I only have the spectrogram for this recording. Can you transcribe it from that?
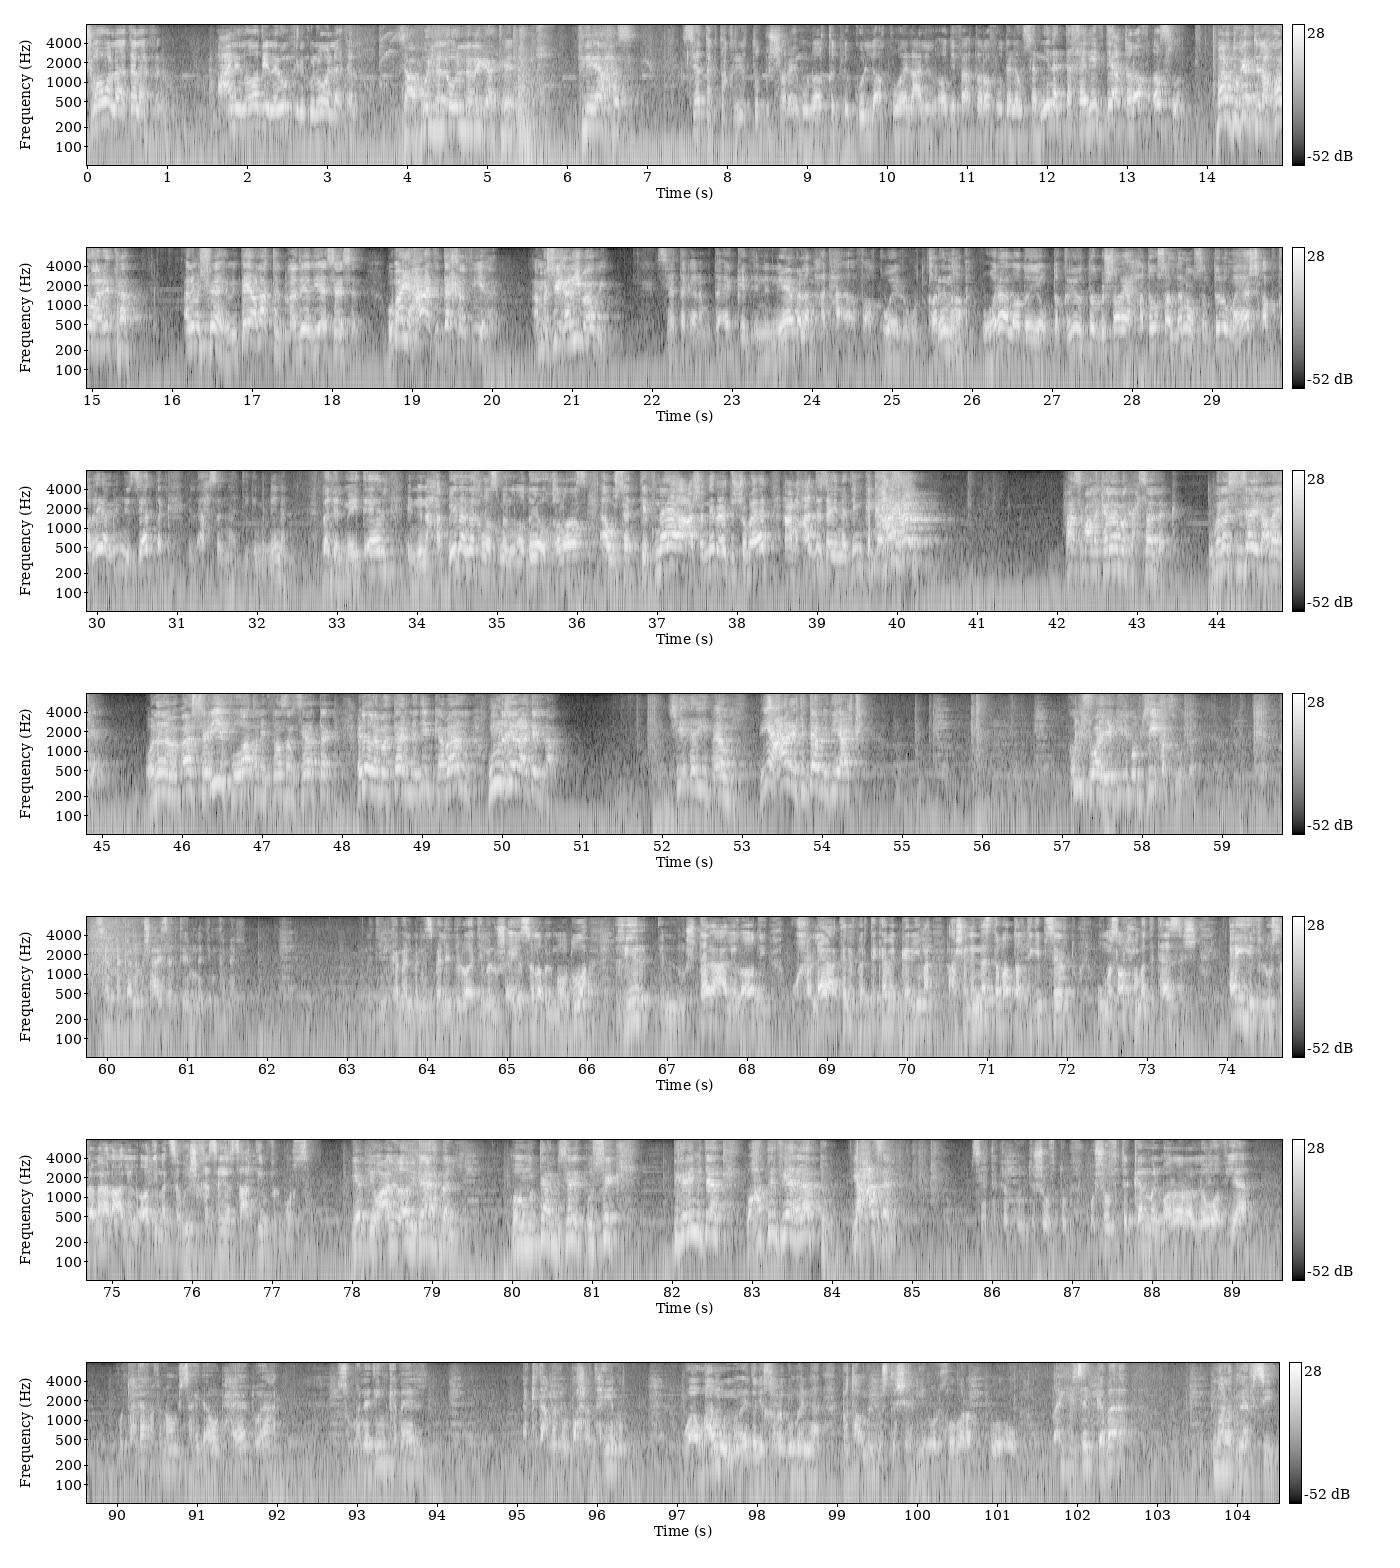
مش هو اللي قتلها يا فندم؟ علي القاضي لا يمكن يكون هو اللي قتلها. زعبولنا القلنا رجع تاني. في إيه يا حسن؟ سيادتك تقرير الطب الشرعي مناقض لكل أقوال علي القاضي في اعترافه. ده لو سمينا التخاريف دي اعتراف أصلا. برضه جبت الأقوال وقريتها؟ أنا مش فاهم. أنت إيه علاقتك بالقضية دي أساسا؟ وبأي حق تتدخل فيها؟ أما شيء غريب قوي سيادتك أنا متأكد إن النيابة لما هتحقق في أقواله وتقارنها بورق القضية وبتقرير الطب الشرعي هتوصل اللي أنا وصلت له ما هياش عبقريه مني سيادتك الأحسن إنها تيجي مننا. بدل ما يتقال إننا حبينا نخلص من القضية وخلاص أو ستفناها عشان نبعد الشبهات عن حد زي نديم كمان حسن! حاسب على كلامك أحسن لك. وبلاش تزايد عليا. ولا ما ببقاش شريف ووطني في نظر سيادتك إلا لما اتهم نديم كمال ومن غير أدلة. شيء غريب قوي إيه حرقه الدم دي يا أخي. كل شوية يجي لي بمصيبه سودة. سيادتك أنا مش عايز اتهم نديم كمال. نديم كمال بالنسبة لي دلوقتي ملوش أي صلة بالموضوع غير إنه اشترى علي القاضي وخلاه يعترف بارتكاب الجريمة عشان الناس تبطل تجيب سيرته ومصالحه ما تتهزش. أي فلوس رماها لعلي القاضي ما تساويش خسائر ساعتين في البورصة. يا ابني وعلي القاضي ده أهبل. هو متهم بسرقه موتوسيكل. دي جريمة قتل وحاطين فيها رقبته. يا حسن. سيادتك لو كنت شفته وشفت كم المرارة اللي هو فيها كنت هتعرف إن هو مش سعيد قوي بحياته يعني. ثم نديم كمال أكيد عمل له البحر طحينة وأوهمه إنه قادر يخرجه منها بطقم المستشارين والخبراء بتوعه. بأي سكة بقى؟ مرض نفسي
